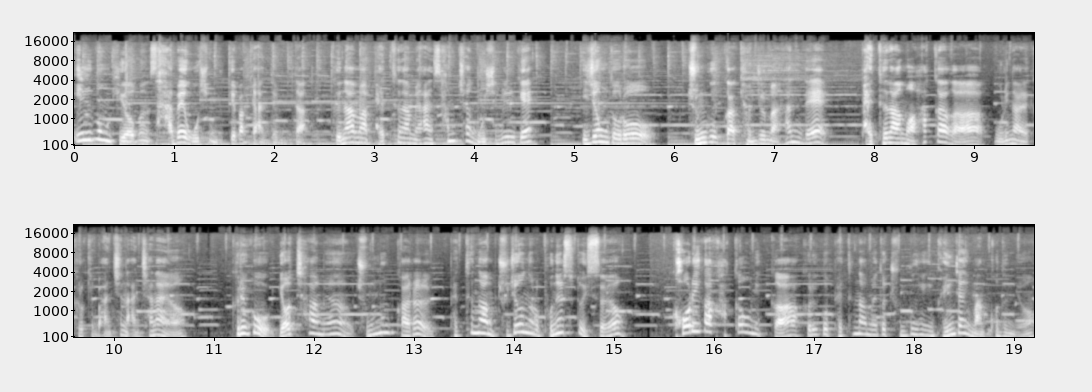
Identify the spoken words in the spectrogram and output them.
일본 기업은 456개밖에 안 됩니다. 그나마 베트남에 한 3051개? 이 정도로 중국과 견줄만 한데 베트남어 학과가 우리나라에 그렇게 많지는 않잖아요. 그리고 여차하면 중문과를 베트남 주재원으로 보낼 수도 있어요. 거리가 가까우니까 그리고 베트남에도 중국인이 굉장히 많거든요.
